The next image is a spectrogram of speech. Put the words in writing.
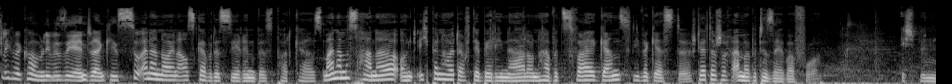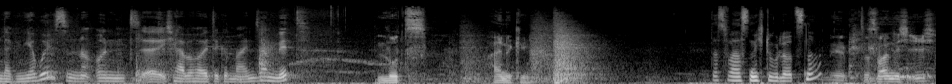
Herzlich willkommen, liebe Serienjunkies, zu einer neuen Ausgabe des Serienbiz Podcasts. Mein Name ist Hanna und ich bin heute auf der Berlinale und habe zwei ganz liebe Gäste. Stellt euch auch einmal bitte selber vor. Ich bin Lavinia Wilson und äh, ich habe heute gemeinsam mit Lutz Heineking. Das war's nicht du, Lutz, ne? Nee, das war nicht ich.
